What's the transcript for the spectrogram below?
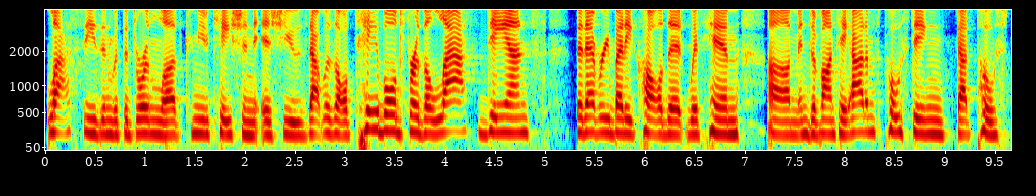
last season with the Jordan Love communication issues. That was all tabled for the last dance that everybody called it with him um, and Davante Adams posting that post,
